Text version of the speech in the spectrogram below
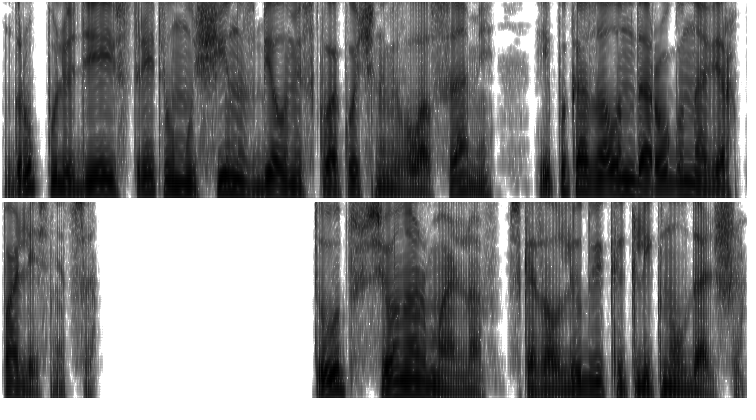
Группу людей встретил мужчина с белыми всклокоченными волосами и показал им дорогу наверх по лестнице. «Тут все нормально», — сказал Людвиг и кликнул дальше.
